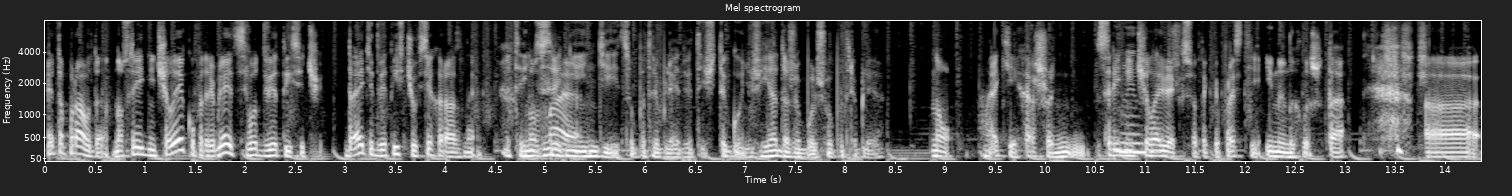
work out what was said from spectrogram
Это правда, но средний человек употребляет всего 2000. Да, эти 2000 у всех разные. Это но средний зная... индейец употребляет 2000, ты гонишь. Я даже больше употребляю. Ну, окей, хорошо. Средний человек все-таки, прости, и нынглыш, да.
